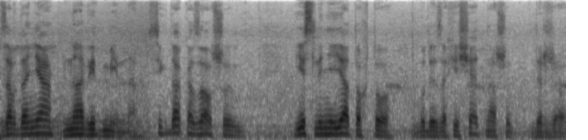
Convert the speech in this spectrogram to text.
завдання на відмінно. Завжди казав, що якщо не я, то хто буде захищати нашу державу?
